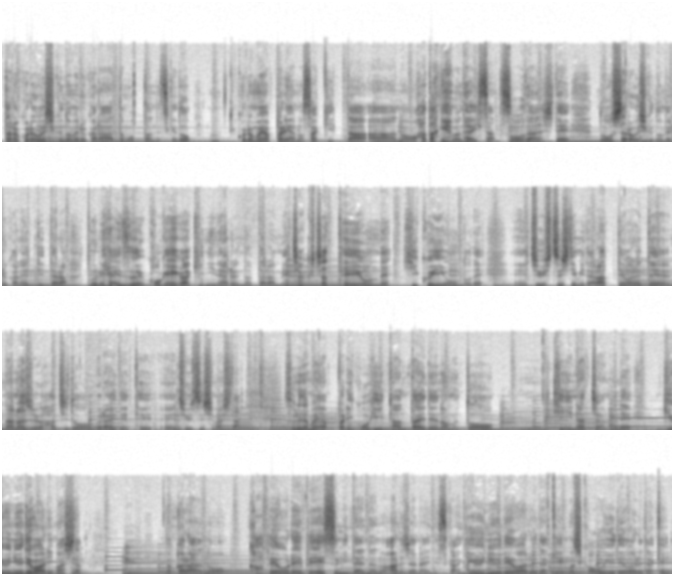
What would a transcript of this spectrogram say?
たらこれ美味しく飲めるかなと思ったんですけど、これもやっぱりあのさっき言ったあの畠山大樹さんと相談してどうしたら美味しく飲めるかねって言ったらとりあえず焦げが気になるんだったらめちゃくちゃ低温で低い温度で、抽出してみたらって言われて78度ぐらいで、えー、抽出しました。それでもやっぱりコーヒー単体で飲むと、うん、気になっちゃうので牛乳で割りました、だからあのカフェオレベースみたいなのあるじゃないですか。牛乳で割るだけもしくはお湯で割るだけ。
